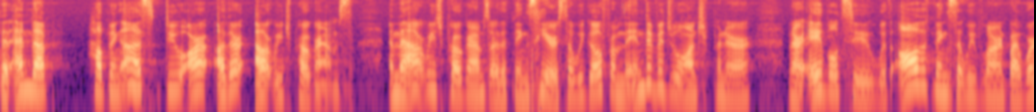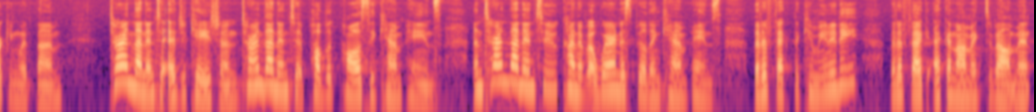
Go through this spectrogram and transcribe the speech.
that end up helping us do our other outreach programs. And the outreach programs are the things here. So we go from the individual entrepreneur and are able to, with all the things that we've learned by working with them, turn that into education, turn that into public policy campaigns, and turn that into kind of awareness building campaigns that affect the community, that affect economic development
